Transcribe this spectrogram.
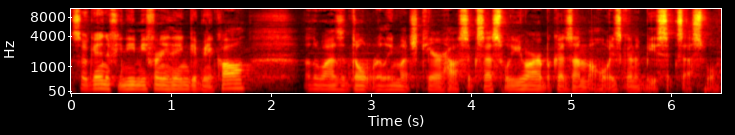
So, again, if you need me for anything, give me a call. Otherwise, I don't really much care how successful you are because I'm always going to be successful.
